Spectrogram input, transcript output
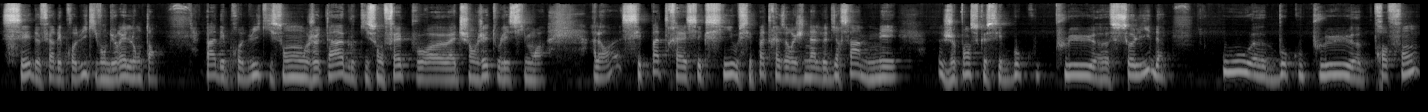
c'est de faire des produits qui vont durer longtemps. Pas des produits qui sont jetables ou qui sont faits pour euh, être changés tous les six mois. Alors, c'est pas très sexy ou c'est pas très original de dire ça, mais je pense que c'est beaucoup plus euh, solide euh, beaucoup plus profond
